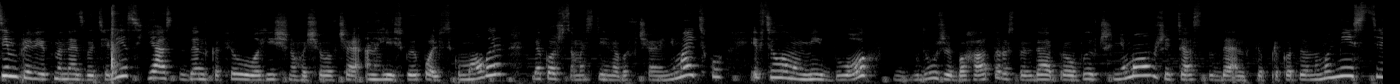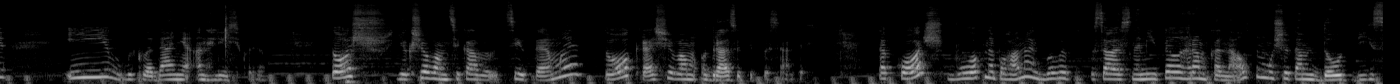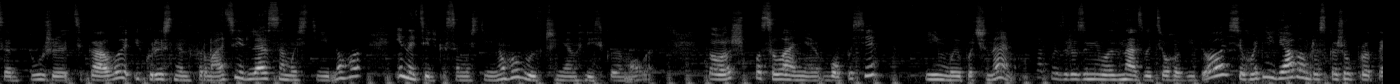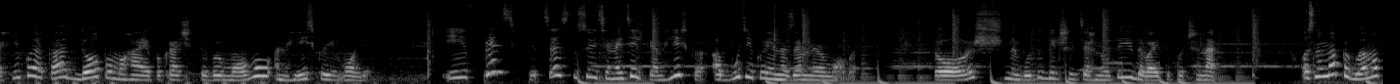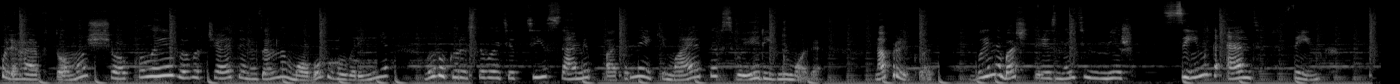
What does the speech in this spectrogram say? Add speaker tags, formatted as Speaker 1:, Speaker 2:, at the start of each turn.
Speaker 1: Всім привіт! Мене звуть Аліс. Я студентка філологічного, що вивчає англійську і польську мови. Також самостійно вивчаю німецьку. І в цілому мій блог дуже багато розповідає про вивчення мов, життя студентки в прикордонному місті і викладання англійською. Тож, якщо вам цікаві ці теми, то краще вам одразу підписатись. Також було б непогано, якби ви підписались на мій телеграм-канал, тому що там до біса дуже цікавої і корисної інформації для самостійного і не тільки самостійного вивчення англійської мови. Тож, посилання в описі, і ми починаємо. Як ви зрозуміли з назви цього відео, сьогодні я вам розкажу про техніку, яка допомагає покращити вимову англійської мові. І в принципі це стосується не тільки англійської, а будь-якої іноземної мови. Тож не буду більше тягнути і давайте починати. Основна проблема полягає в тому, що коли ви вивчаєте іноземну мову в говорінні, ви використовуєте ті самі паттерни, які маєте в своїй рідній мові. Наприклад, ви не бачите різницю між think and think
